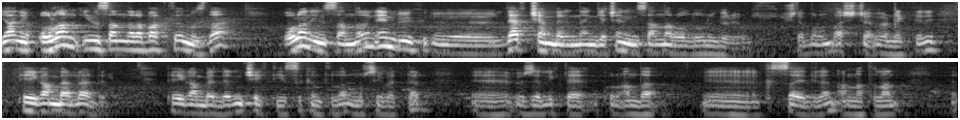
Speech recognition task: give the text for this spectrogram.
Yani olan insanlara baktığımızda olan insanların en büyük e, dert çemberinden geçen insanlar olduğunu görüyoruz. İşte bunun başlıca örnekleri peygamberlerdir. Peygamberlerin çektiği sıkıntılar, musibetler e, özellikle Kur'an'da e, kıssa edilen, anlatılan e,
